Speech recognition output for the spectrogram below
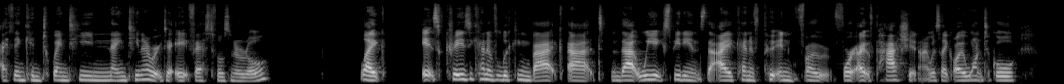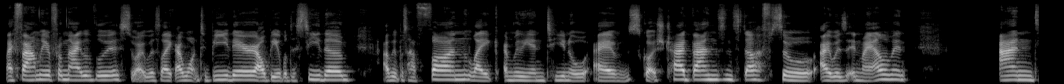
I think in 2019, I worked at eight festivals in a row. Like, it's crazy kind of looking back at that wee experience that I kind of put in for, for out of passion. I was like, oh, I want to go. My family are from the Isle of Lewis, so I was like, I want to be there. I'll be able to see them. I'll be able to have fun. Like, I'm really into, you know, um, Scottish trad bands and stuff. So I was in my element. And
